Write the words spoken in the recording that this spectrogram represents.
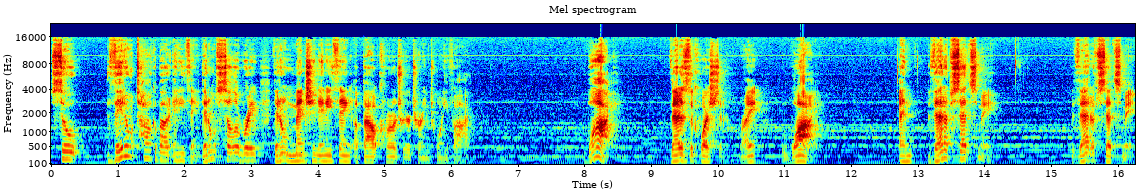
So they don't talk about anything. They don't celebrate. They don't mention anything about Chrono Trigger turning 25. Why? That is the question, right? Why? And that upsets me. That upsets me.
